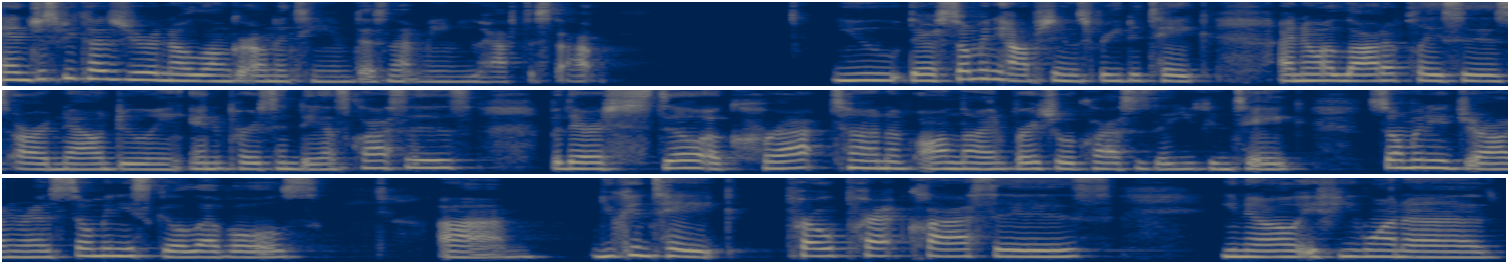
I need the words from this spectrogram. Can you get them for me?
and just because you're no longer on a team does not mean you have to stop. You there are so many options for you to take. I know a lot of places are now doing in-person dance classes, but there are still a crap ton of online virtual classes that you can take. So many genres, so many skill levels. Um, you can take pro prep classes. You know, if you want to,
